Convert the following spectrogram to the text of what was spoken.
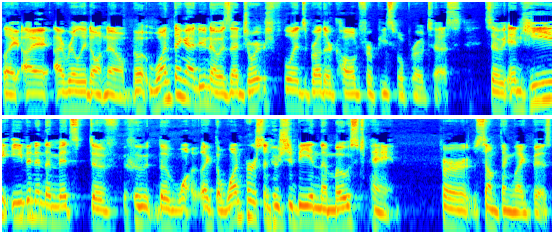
Like i i really don't know. But one thing i do know is that george floyd's brother called for peaceful protests. So and he even in the midst of who the one like the one person who should be in the most pain for something like this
